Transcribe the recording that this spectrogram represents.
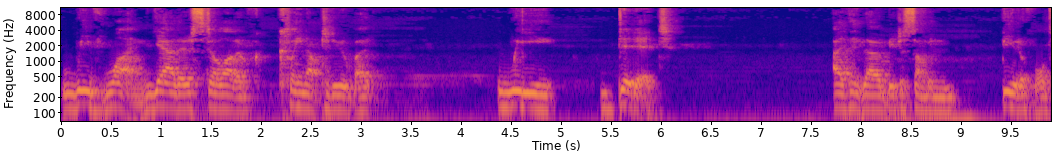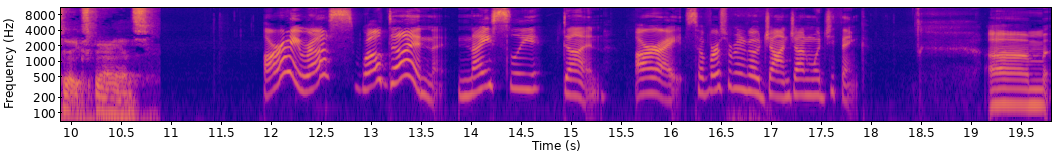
we've won. Yeah, there's still a lot of cleanup to do, but we did it. I think that would be just something beautiful to experience. All right, Russ. Well done. Nicely done. All right. So first we're gonna go John. John, what'd you think? Um,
